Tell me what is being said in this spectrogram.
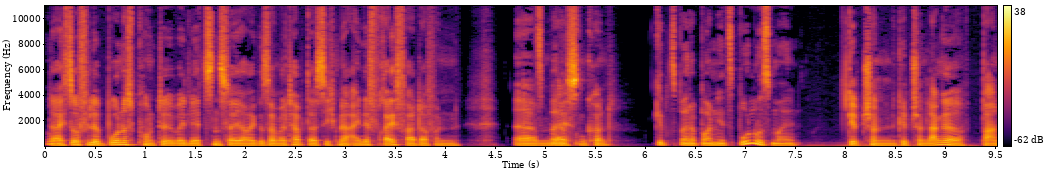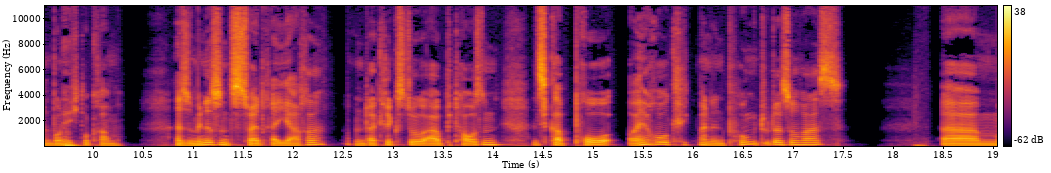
da Oh. ich so viele Bonuspunkte über die letzten zwei Jahre gesammelt habe, dass ich mir eine Freifahrt davon ähm, leisten konnte. Gibt's bei der Bahn jetzt Bonusmeilen? Gibt schon, gibt schon lange Bahnbonusprogramm. Also mindestens zwei, drei Jahre. Und da kriegst du ab 1000, also ich glaube pro Euro kriegt man einen Punkt oder sowas. Ähm,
